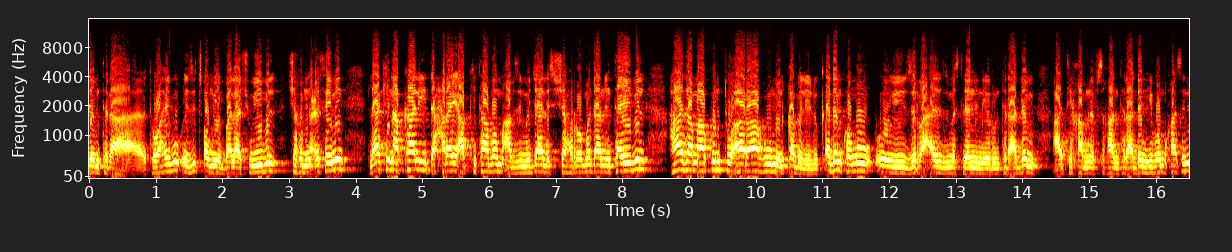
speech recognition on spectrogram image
ደም እንተ ተዋሂቡ እዚ ጾሙ የባላሽው ይብል ሸኽ እብኒ ዑሰይሚን ላኪን ኣብ ካሊእ ዳሕራይ ኣብ ኪታቦም ኣብዚ መጃልስ ሻህር ሮመዳን እንታይ ይብል ሃዛ ማ ኩንቱ ኣራሁ ምን ቀብል ኢሉ ቀደም ከምኡ እዩ ዝረኣ ዝመስለኒ ነይሩ እንተ ደም ኣእቲኻም ነፍስኻ እንተ ደም ሂቦምኻ ስኒ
